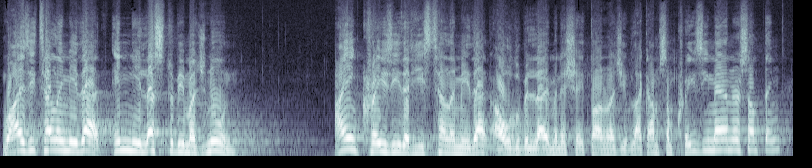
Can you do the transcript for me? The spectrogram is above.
Why is he telling me that? Inni lastu bi majnoon. I ain't crazy that he's telling me that. A'udhu billahi minash shaitan rajim. Like I'm some crazy man or something.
